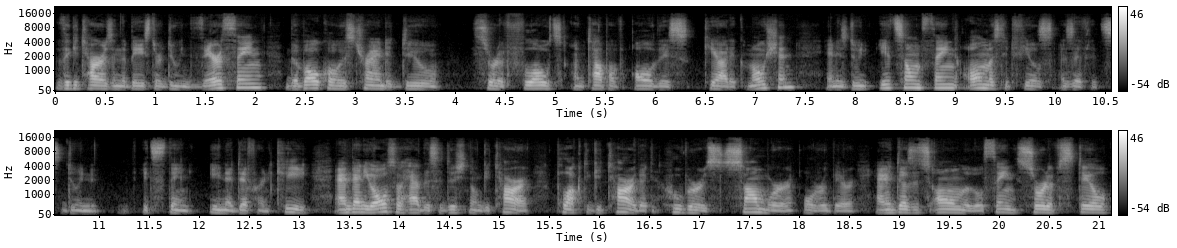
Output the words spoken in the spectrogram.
the guitars and the bass, they're doing their thing. The vocal is trying to do sort of floats on top of all this chaotic motion and is doing its own thing. Almost it feels as if it's doing its thing in a different key. And then you also have this additional guitar, plucked guitar that hovers somewhere over there and it does its own little thing, sort of still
